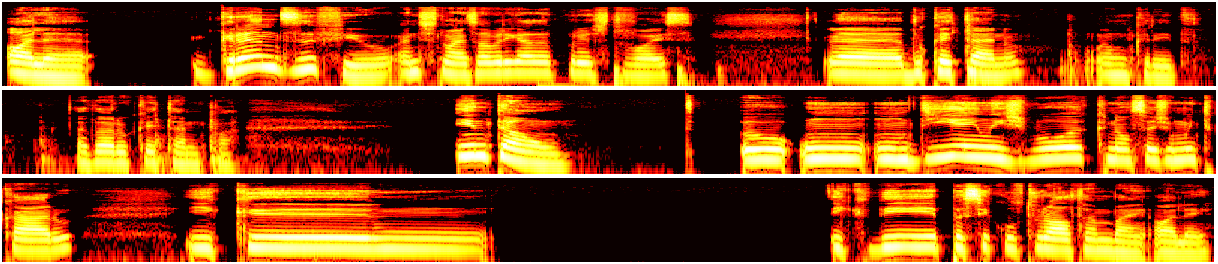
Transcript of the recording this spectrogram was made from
Olha, grande desafio. Antes de mais, obrigada por este voice. Uh, do Caetano, é um querido. Adoro o Caetano, pá. Então, um, um dia em Lisboa que não seja muito caro e que. e que dê para ser cultural também. Olhem,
